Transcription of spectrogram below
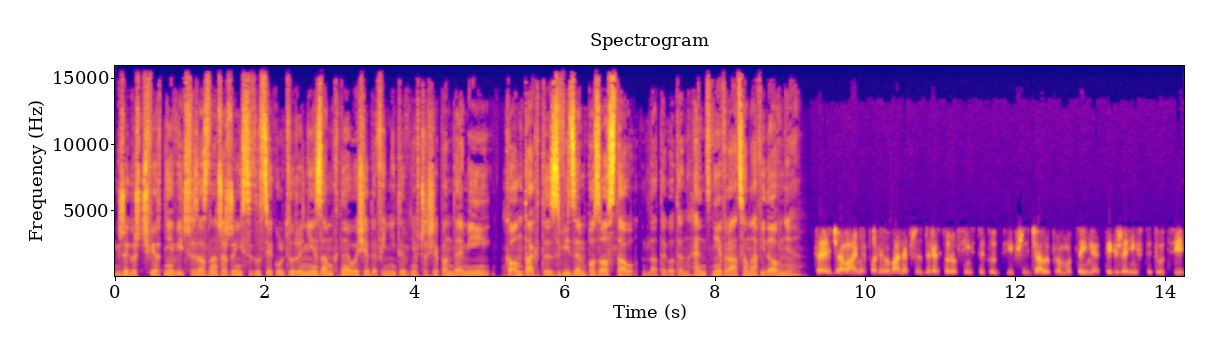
Grzegorz Ćwiertniewicz zaznacza, że instytucje kultury nie zamknęły się definitywnie w czasie pandemii. Kontakt z widzem pozostał, dlatego ten chętnie wraca na widownię. Te działania podejmowane przez dyrektorów instytucji, przez działy promocyjne tychże instytucji,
